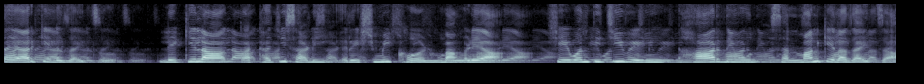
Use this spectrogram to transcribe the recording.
तयार केलं जायचं. लेकीला काठाची साडी रेशमी खण बांगड्या शेवंतीची वेणी हार देऊन सन्मान केला जायचा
